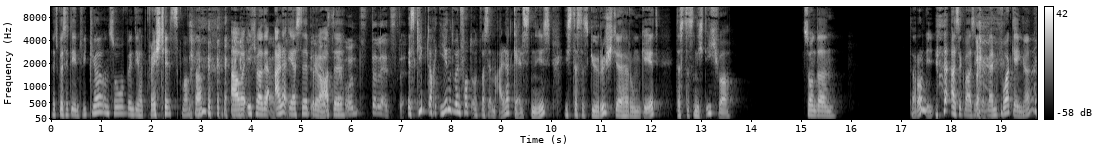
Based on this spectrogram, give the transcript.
halt quasi die Entwickler und so, wenn die halt Crashtests gemacht haben. Aber ich war der allererste der private. erste und der letzte. Es gibt auch irgendwo ein Foto und was am allergeilsten ist, ist, dass das Gerücht ja herumgeht, dass das nicht ich war, sondern der Ronny, also quasi mein Vorgänger,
